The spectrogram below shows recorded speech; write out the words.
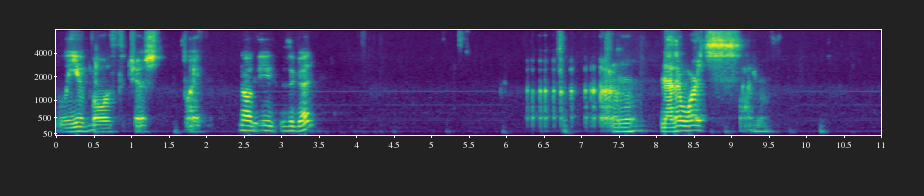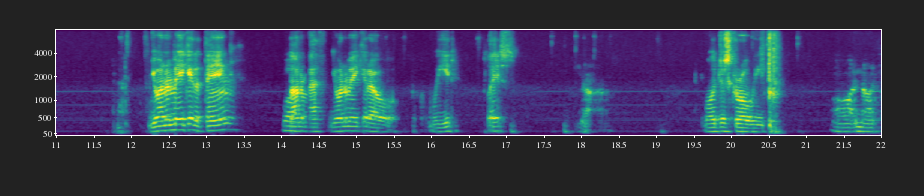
Leave both. Just like No, these is it good? I don't know. I don't know. You want to make it a thing? Well, Not a meth. You want to make it a weed place? nah. We'll just grow weed. Oh, I'm not.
